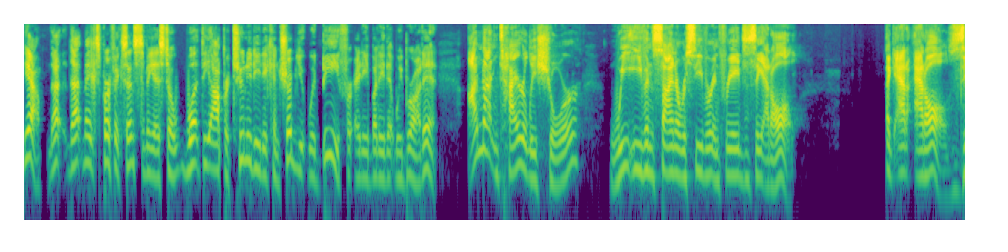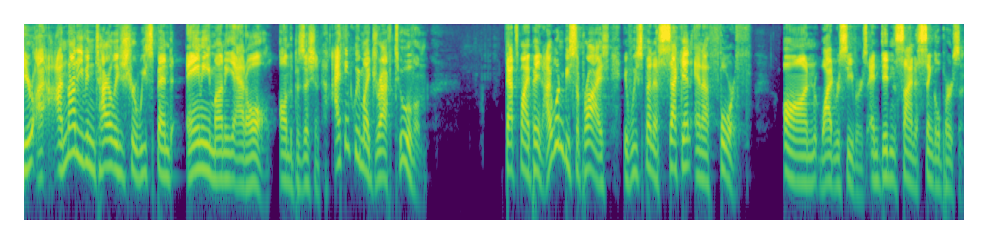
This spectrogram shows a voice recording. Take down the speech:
yeah, that that makes perfect sense to me as to what the opportunity to contribute would be for anybody that we brought in. I'm not entirely sure we even sign a receiver in free agency at all. Like at, at all. Zero. I, I'm not even entirely sure we spend any money at all on the position. I think we might draft two of them. That's my opinion. I wouldn't be surprised if we spent a second and a fourth on wide receivers and didn't sign a single person.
